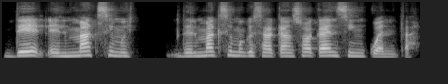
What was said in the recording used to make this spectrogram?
del máximo, del máximo que se alcanzó acá en 50.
